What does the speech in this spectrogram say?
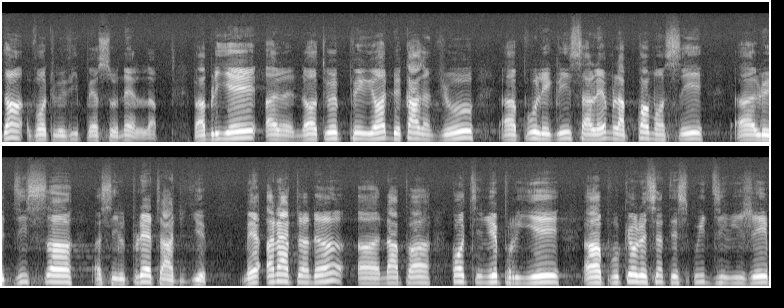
dans votre vie personnelle. Pas oublier euh, notre période de 40 jours euh, pour l'église Salem l'a commencé euh, le 10, euh, s'il plaît à Dieu. Mais en attendant, euh, n'a pas continué à prier euh, pour que le Saint-Esprit dirige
